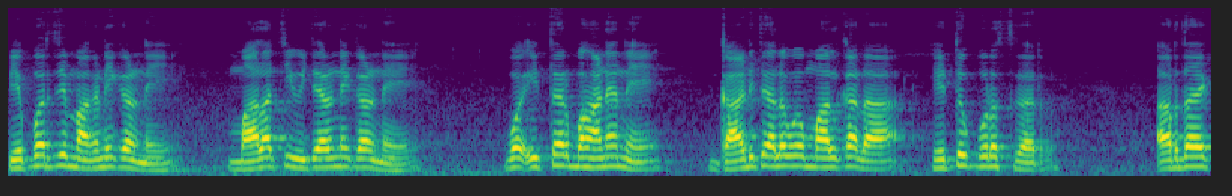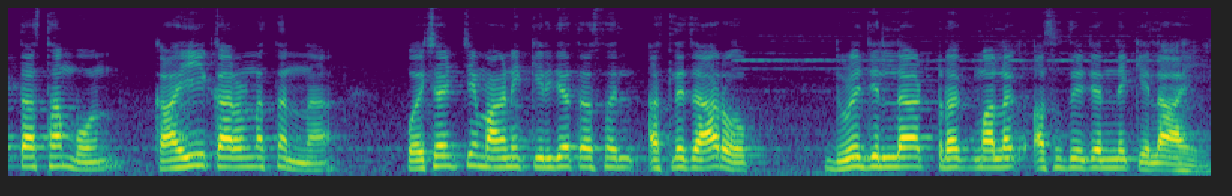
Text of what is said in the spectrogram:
पेपरची मागणी करणे मालाची विचारणी करणे व इतर बहाण्याने गाडी चालक व मालकाला हेतुपुरस्कर अर्धा एक तास थांबवून काहीही कारण नसताना पैशांची मागणी केली जात असेल असल्याचा आरोप धुळे जिल्हा ट्रक मालक असोसिएशनने केला आहे.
